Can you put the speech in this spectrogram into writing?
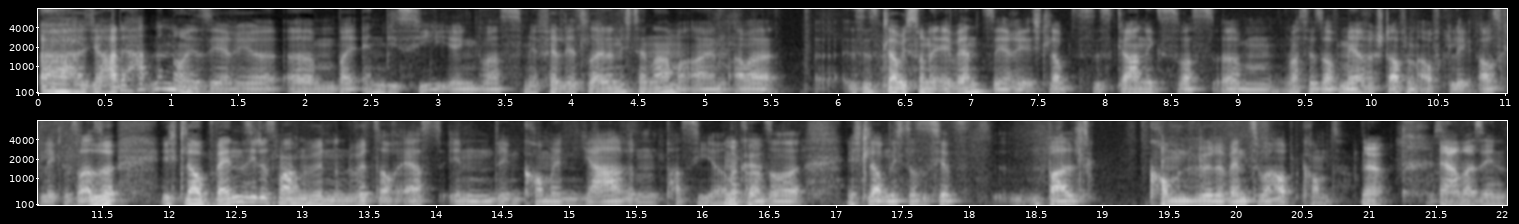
Äh, ja, der hat eine neue Serie ähm, bei NBC irgendwas. Mir fällt jetzt leider nicht der Name ein, aber äh, es ist, glaube ich, so eine Eventserie. Ich glaube, das ist gar nichts, was, ähm, was jetzt auf mehrere Staffeln ausgelegt ist. Also ich glaube, wenn sie das machen würden, dann wird es auch erst in den kommenden Jahren passieren. Okay. Also ich glaube nicht, dass es jetzt bald kommen würde, wenn es überhaupt kommt. Ja, ja mal sehen,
